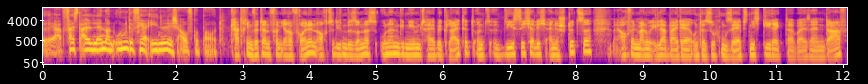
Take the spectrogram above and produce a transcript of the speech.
ja, fast allen Ländern ungefähr ähnlich aufgebaut. Katrin wird dann von ihrer Freundin auch zu diesem besonders unangenehmen Teil begleitet und die ist sicherlich eine Stütze, auch wenn Manuela bei der Untersuchung selbst nicht direkt dabei sein darf.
